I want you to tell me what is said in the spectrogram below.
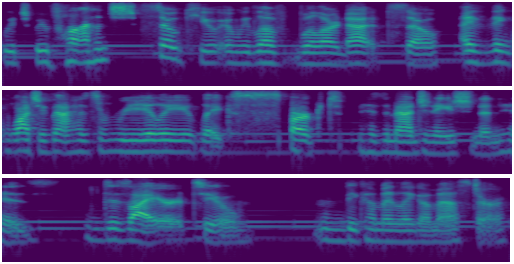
which we watched. So cute and we love Will Arnett. So I think watching that has really like sparked his imagination and his desire to become a Lego master.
